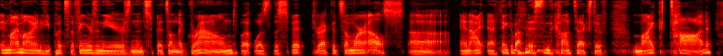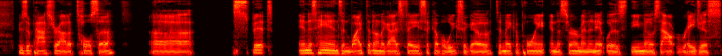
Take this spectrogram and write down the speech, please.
in my mind, he puts the fingers in the ears and then spits on the ground, but was the spit directed somewhere else? Uh, and I, I think about this in the context of Mike Todd, who's a pastor out of Tulsa, uh, spit in his hands and wiped it on a guy's face a couple weeks ago to make a point in a sermon. And it was the most outrageous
